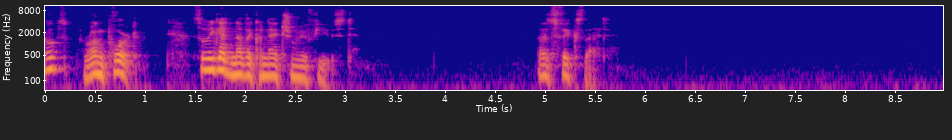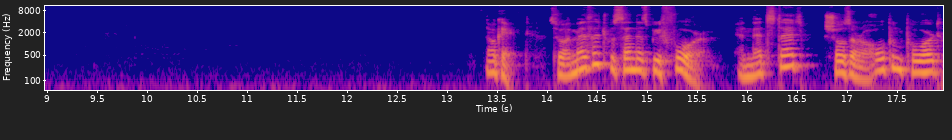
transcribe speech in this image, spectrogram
Oops, wrong port. So we get another connection refused. Let's fix that. Okay, so a message was sent as before, and netstat shows our open port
